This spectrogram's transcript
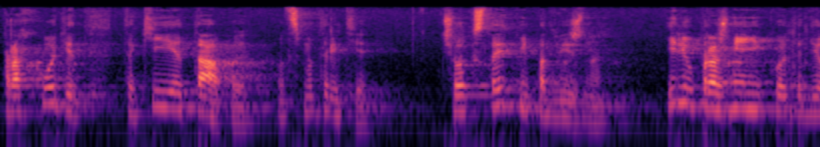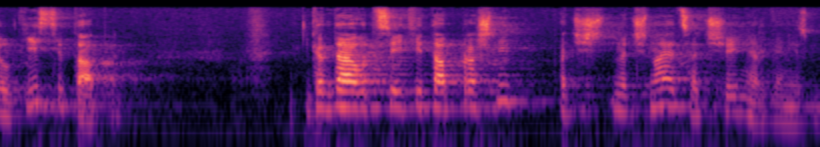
проходит такие этапы. Вот смотрите, человек стоит неподвижно или упражнение какое-то делает. Есть этапы. Когда вот все эти этапы прошли, начинается очищение организма.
